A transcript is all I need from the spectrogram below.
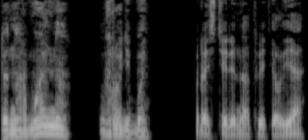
«Да нормально, вроде бы», — растерянно ответил я,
